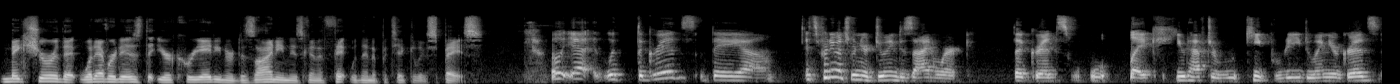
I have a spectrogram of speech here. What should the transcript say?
make sure that whatever it is that you're creating or designing is going to fit within a particular space. Well, yeah, with the grids, they um, it's pretty much when you're doing design work. The grids, like you'd have to keep redoing your grids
